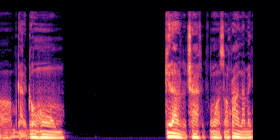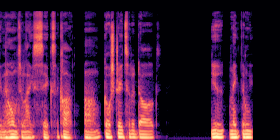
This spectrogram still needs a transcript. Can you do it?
Um, Got to go home, get out of the traffic for once. So I'm probably not making it home till like six o'clock. Um, go straight to the dogs. You make them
